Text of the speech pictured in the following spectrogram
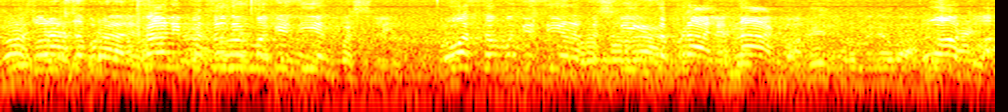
Которых забрали. Забрали пацаны в магазин пошли. Просто в магазин отошли, их забрали нагло. Подло.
